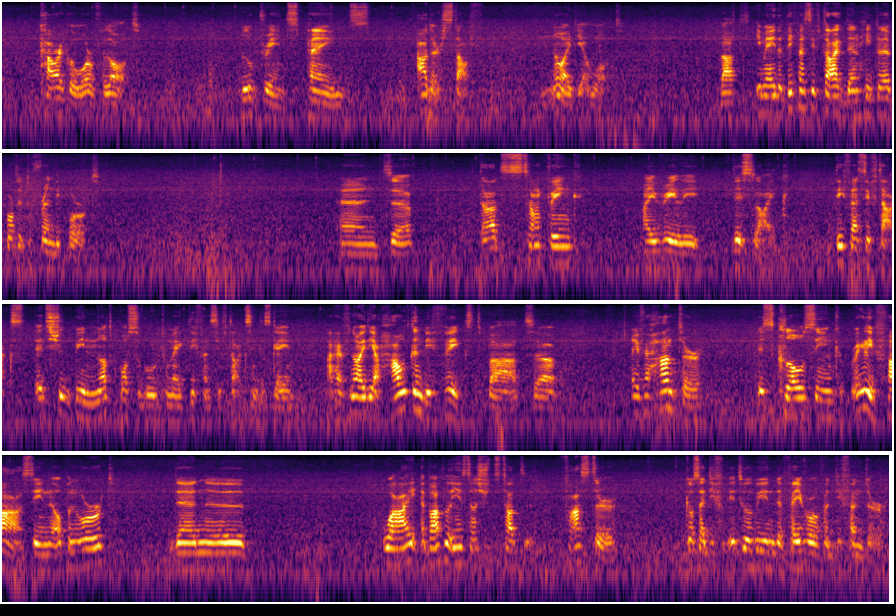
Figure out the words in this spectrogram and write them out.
cargo worth a lot. Blueprints, paints, other stuff. No idea what. But he made a defensive tag, then he teleported to friendly port. And uh, that's something I really dislike defensive tags. It should be not possible to make defensive tags in this game. I have no idea how it can be fixed, but uh, if a hunter is closing really fast in open world, then uh, why a battle instance should start faster? Because it will be in the favor of a defender.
